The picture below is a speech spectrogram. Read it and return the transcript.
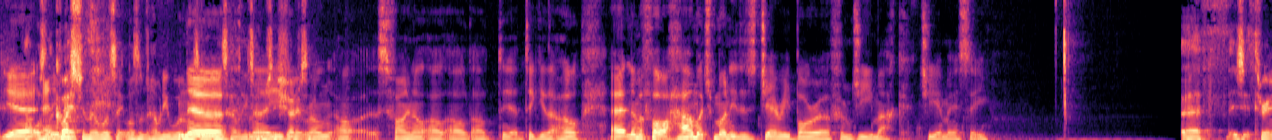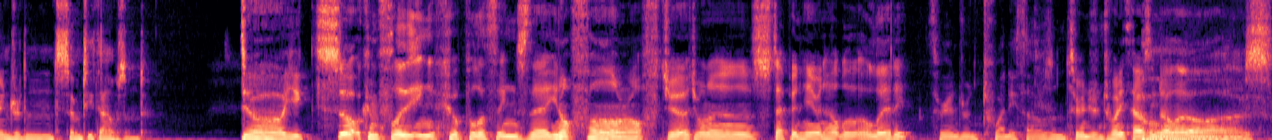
yeah. that wasn't anyway. the question, though, was it? It wasn't how many wounds it No, was, how many no, times he you got it wrong. I'll, it's fine. I'll, I'll, I'll, I'll dig you that hole. Uh, number four. How much money does Jerry borrow from GMAC, GMAC? Uh, is it 370,000? Oh, you're sort of conflating a couple of things there. You're not far off, Joe. Do you want to step in here and help the little lady? Three hundred twenty thousand. Three hundred twenty thousand Oh, dollars.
